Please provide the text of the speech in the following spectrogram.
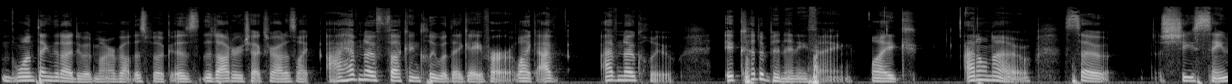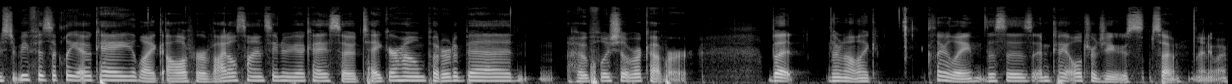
one thing that I do admire about this book is the doctor who checks her out is like, I have no fucking clue what they gave her. Like I've I have no clue. It could have been anything. Like I don't know. So she seems to be physically okay. Like all of her vital signs seem to be okay. So take her home, put her to bed. Hopefully she'll recover. But they're not like, clearly this is MK Ultra juice. So anyway.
